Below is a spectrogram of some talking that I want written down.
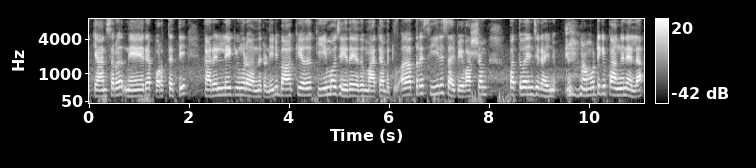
ക്യാൻസർ നേരെ പുറത്തെത്തി കരലിലേക്കും കൂടെ വന്നിട്ടുണ്ട്. ഇനി ബാക്കി അത് കീമോ ചെയ്തേ അത് മാറ്റാൻ പറ്റൂ. അത് അത്ര സീരിയസ് ആയിപ്പോയി. വർഷം പത്ത് പതിനഞ്ച് കഴിഞ്ഞു. മമ്മൂട്ടിക്ക് ഇപ്പം അങ്ങനെയല്ല.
